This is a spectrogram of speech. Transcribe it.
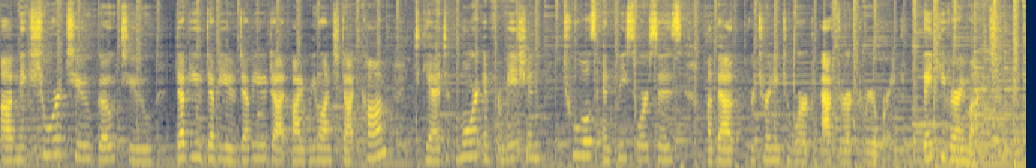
Uh, make sure to go to www.irelaunch.com to get more information, tools, and resources about returning to work after a career break. Thank you very much.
